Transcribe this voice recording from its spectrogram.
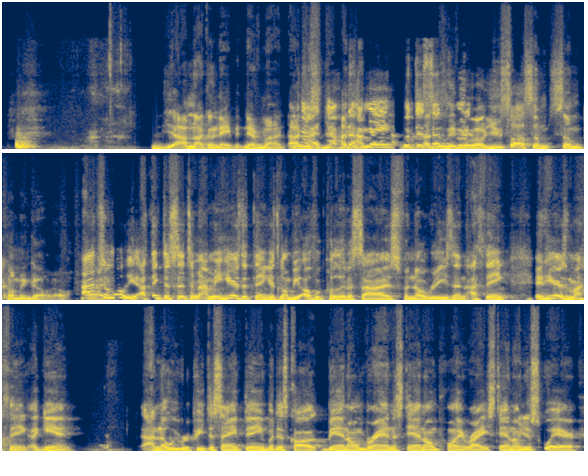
yeah, I'm not going to name it. Never mind. I just, not, but I, just, I mean, but the I just leave it alone. You saw some some come and go though. Absolutely, right? I think the sentiment. I mean, here's the thing: it's going to be over politicized for no reason. I think, and here's my thing. Again, I know we repeat the same thing, but it's called being on brand and stand on point, right? Stand on your square.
